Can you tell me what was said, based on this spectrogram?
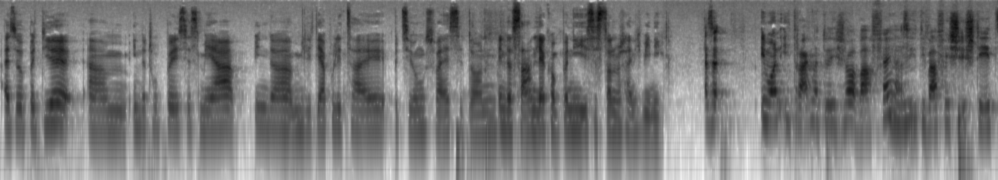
also bei dir ähm, in der Truppe ist es mehr in der Militärpolizei beziehungsweise dann in der Sahnlehrkompanie ist es dann wahrscheinlich weniger. Also ich meine, ich trage natürlich schon eine Waffe. Mhm. Also die Waffe steht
